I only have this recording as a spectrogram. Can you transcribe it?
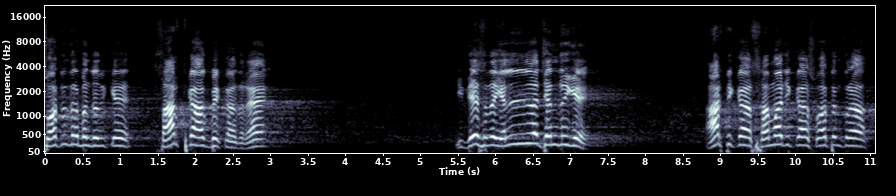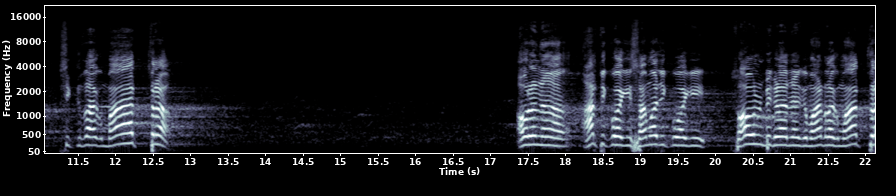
ಸ್ವಾತಂತ್ರ್ಯ ಬಂದದಕ್ಕೆ ಸಾರ್ಥಕ ಆಗಬೇಕಾದ್ರೆ ಈ ದೇಶದ ಎಲ್ಲ ಜನರಿಗೆ ಆರ್ಥಿಕ, ಸಾಮಾಜಿಕ ಸ್ವಾತಂತ್ರ್ಯ ಸಿಕ್ಕಿದಾಗ ಮಾತ್ರ ಅವರನ್ನ ಆರ್ಥಿಕವಾಗಿ, ಸಾಮಾಜಿಕವಾಗಿ ಸ್ವಾವಲಂಬಿಗಳನ್ನಾಗಿ ಮಾಡಿದಾಗ ಮಾತ್ರ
